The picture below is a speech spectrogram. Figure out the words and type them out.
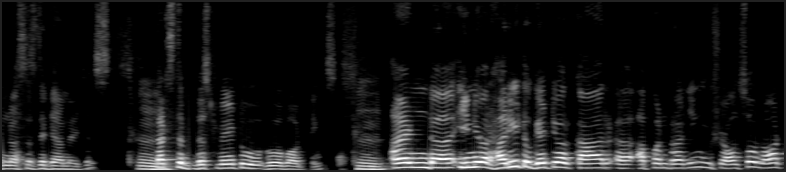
and assess the damages. Mm, That's the best way to go about things. mm, And uh, in your hurry to get your car uh, up and running, you should also not,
